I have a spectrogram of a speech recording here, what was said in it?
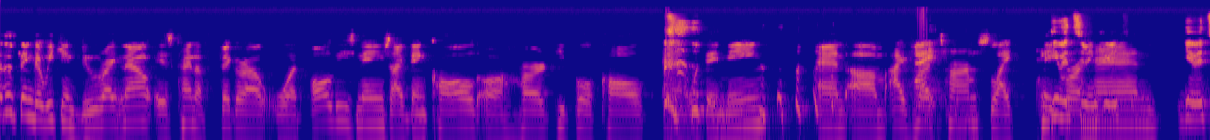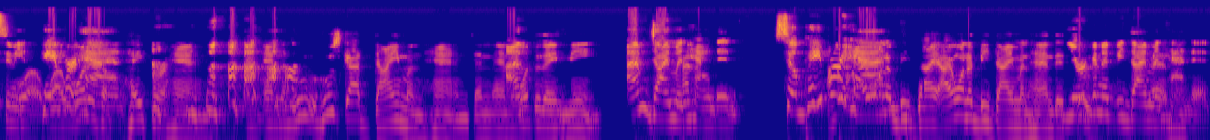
other thing that we can do right now is kind of figure out what all these names I've been called or heard people call what they mean. And um, I've heard I, terms like paper hand. Give it to me. Well, paper what hand. is a paper hand? and, and who, has got diamond hands? And, and what do they mean? I'm diamond handed. So paper I, hand. I want to be di- I want to be diamond handed. You're going to be diamond handed.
